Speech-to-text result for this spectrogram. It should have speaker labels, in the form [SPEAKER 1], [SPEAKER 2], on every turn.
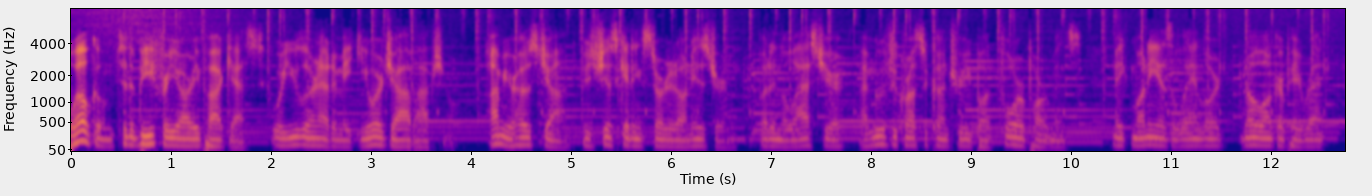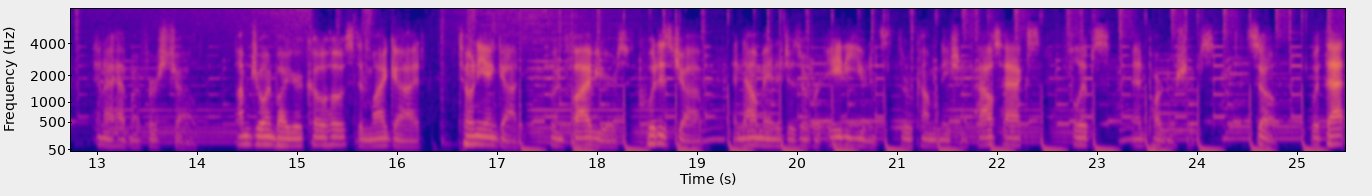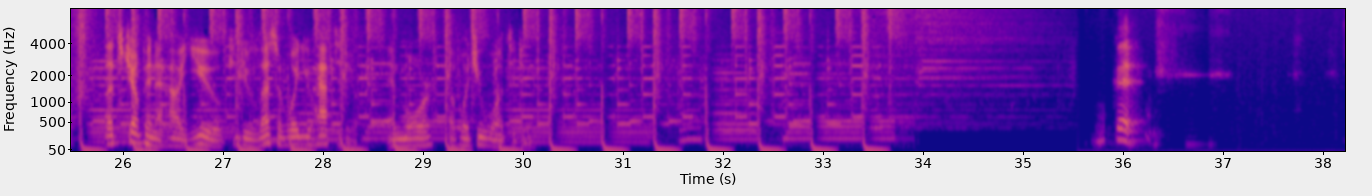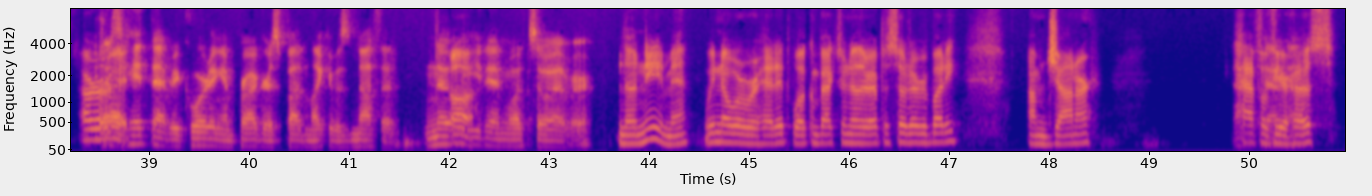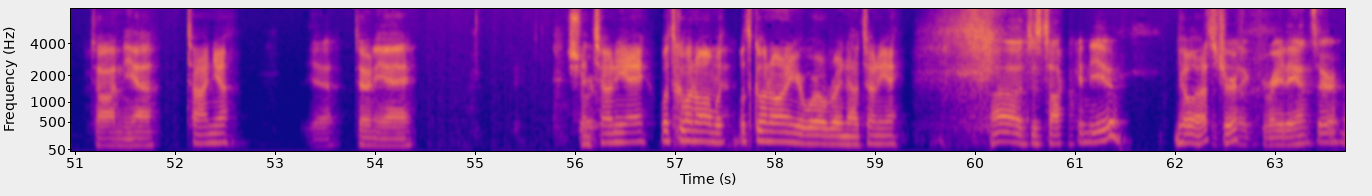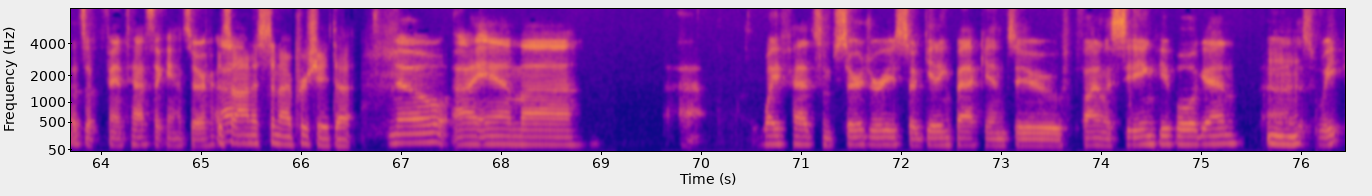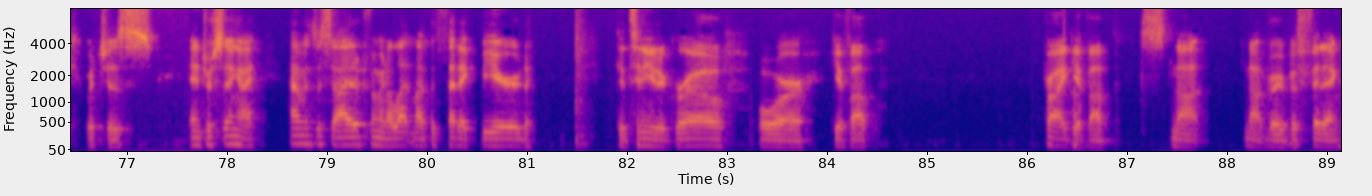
[SPEAKER 1] Welcome to the Be Free RE podcast, where you learn how to make your job optional. I'm your host, John, who's just getting started on his journey. But in the last year, I moved across the country, bought four apartments, make money as a landlord, no longer pay rent, and I have my first child. I'm joined by your co host and my guide, Tony Angadi, who in five years quit his job and now manages over 80 units through a combination of house hacks, flips, and partnerships. So, with that, let's jump into how you can do less of what you have to do and more of what you want to do.
[SPEAKER 2] Good.
[SPEAKER 3] All
[SPEAKER 2] Just hit that recording in progress button like it was nothing. No uh.
[SPEAKER 3] Oh.
[SPEAKER 2] lead in whatsoever.
[SPEAKER 3] No need, man. We know where we're headed. Welcome back to another episode, everybody. I'm Johnner, half of your hosts,
[SPEAKER 2] Tanya.
[SPEAKER 3] Tanya
[SPEAKER 2] Yeah. Tony A. Short.
[SPEAKER 3] and Tony A. What's going on with what's going on in your world right now, Tony A?
[SPEAKER 2] Oh, just talking to you.
[SPEAKER 3] No, that's
[SPEAKER 2] Is
[SPEAKER 3] true.
[SPEAKER 2] that a great answer. That's a fantastic answer.
[SPEAKER 3] It's
[SPEAKER 2] Uh,
[SPEAKER 3] honest, and I appreciate that.
[SPEAKER 2] No, I am. Uh, uh, wife had some surgery, so getting back into finally seeing people again uh,
[SPEAKER 3] Mhm.
[SPEAKER 2] this week, which is interesting. I haven't decided if I'm going to let my pathetic beard continue to grow or give up. Probably give up. It's not not very befitting.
